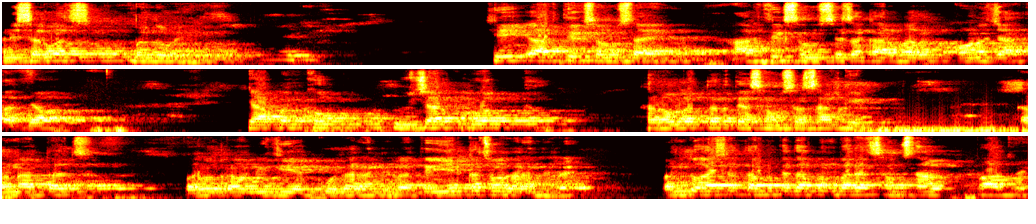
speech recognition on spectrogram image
आणि सर्वच बंधू भगिनी ही आर्थिक संस्था आहे. आर्थिक संस्थेचा कारभार कोणाच्या हातात द्यावा? हे आपण खूप विचारपूर्वक ठरवलं तर त्या संस्था चालतील कारण आताच पर्वतरावनी जी एक उदाहरण दिलं ते एकच उदाहरण दिलंय. परंतु अशा तालुक्यात आपण बऱ्याच संस्था पाहतोय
